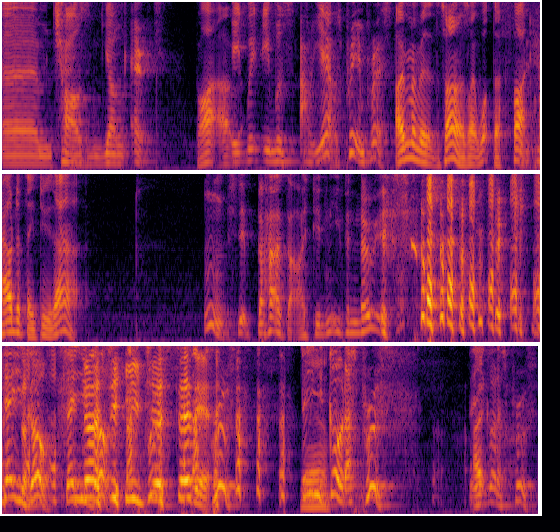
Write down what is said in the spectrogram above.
um, Charles and young Eric. But I, It, it was, oh, yeah, I was pretty impressed. I remember at the time I was like, "What the fuck? How did they do that?" Is it bad that I didn't even notice? There you go. There you No, go. so you That's just proof. said That's it. Proof. There you go. That's proof. There you go. That's proof.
